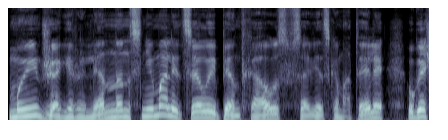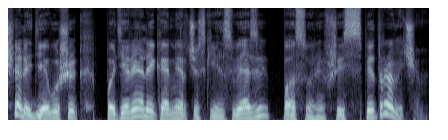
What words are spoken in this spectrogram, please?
Мы, Джаггер и Леннон, снимали целый пентхаус в советском отеле, угощали девушек, потеряли коммерческие связи, поссорившись с Петровичем.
